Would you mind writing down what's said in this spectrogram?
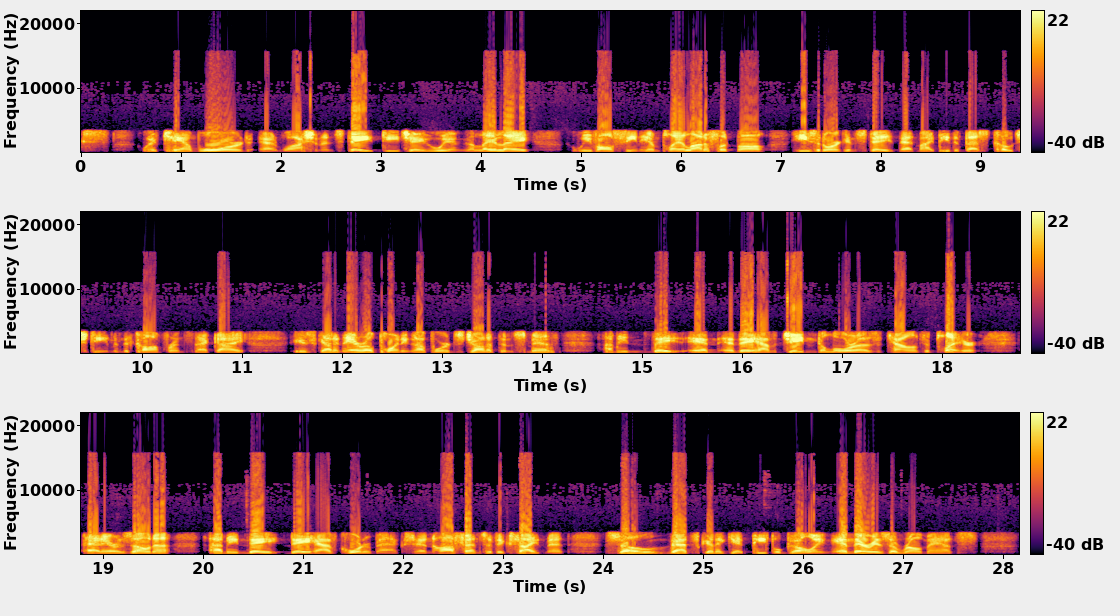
with Cam Ward at Washington State, DJ Uiagalelei. We've all seen him play a lot of football. He's at Oregon State. That might be the best coach team in the conference. That guy has got an arrow pointing upwards. Jonathan Smith. I mean, they and and they have Jayden de Laura as a talented player at Arizona. I mean, they they have quarterbacks and offensive excitement, so that's going to get people going. And there is a romance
